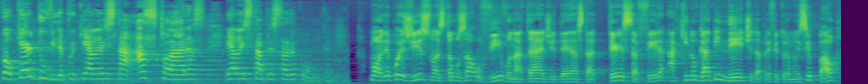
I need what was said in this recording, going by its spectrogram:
qualquer dúvida, porque ela está às claras, ela está prestada conta. Bom, e depois disso, nós estamos ao vivo na tarde desta terça-feira aqui no gabinete da Prefeitura Municipal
